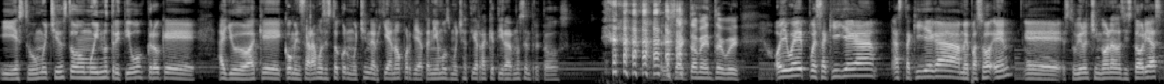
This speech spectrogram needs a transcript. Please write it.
Y estuvo muy chido, estuvo muy nutritivo. Creo que ayudó a que comenzáramos esto con mucha energía, ¿no? Porque ya teníamos mucha tierra que tirarnos entre todos. Exactamente, güey. Oye, güey, pues aquí llega. Hasta aquí llega. Me pasó en. eh, estuvieron chingonas las historias.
